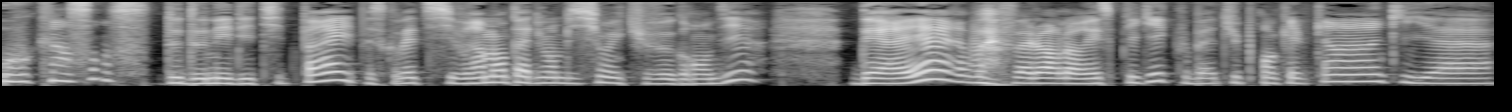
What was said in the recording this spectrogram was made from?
aucun sens de donner des titres pareils parce qu'en fait, si vraiment t'as de l'ambition et que tu veux grandir, derrière, va falloir leur expliquer que bah tu prends quelqu'un qui a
